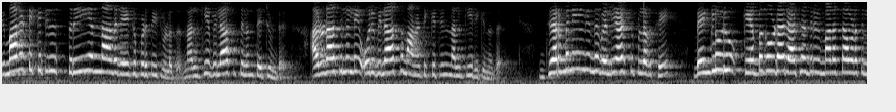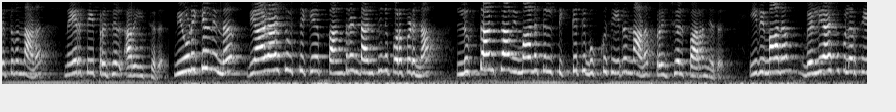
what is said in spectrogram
വിമാന ടിക്കറ്റിൽ സ്ത്രീ എന്നാണ് രേഖപ്പെടുത്തിയിട്ടുള്ളത്. നൽകിയ വിലാസത്തിലും തെറ്റുണ്ട്. അരുണാചലിലെ ഒരു വിലാസമാണ് ടിക്കറ്റിൽ നൽകിയിരിക്കുന്നത്. ജർമ്മനിയിൽ നിന്ന് വെള്ളിയാഴ്ച പുലർച്ചെ ബംഗളൂരു കേമ്പഗൌഡ രാജ്യാന്തര വിമാനത്താവളത്തിൽ എത്തുമെന്നാണ് നേരത്തെ പ്രജ്വൽ അറിയിച്ചത്. മ്യൂണിക്കിൽ നിന്ന് വ്യാഴാഴ്ച ഉച്ചയ്ക്ക് പന്ത്രണ്ട് അഞ്ചിന് പുറപ്പെടുന്ന ലുഫ്താൻസ വിമാനത്തിൽ ടിക്കറ്റ് ബുക്ക് ചെയ്തെന്നാണ് പ്രജ്വൽ പറഞ്ഞത്. ഈ വിമാനം വെള്ളിയാഴ്ച പുലർച്ചെ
